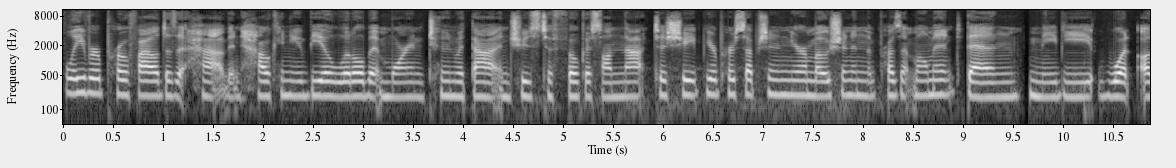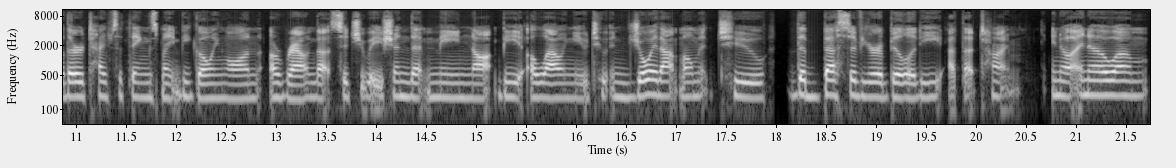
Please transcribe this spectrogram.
flavor profile does it have, and how can you be a little bit more in tune with that and choose to focus on that to shape your perception and your emotion in the present moment? Then maybe what other types of things might be going on around that situation that may not be allowing you to enjoy that moment to the best of your ability at that time. You know, I know um,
